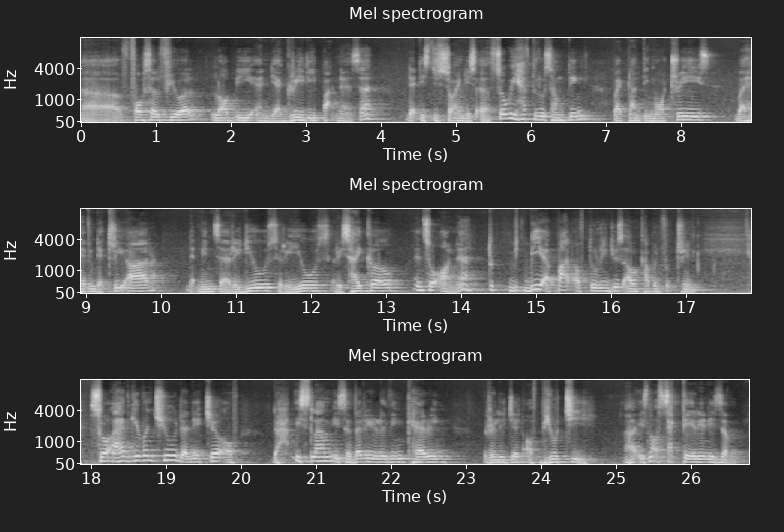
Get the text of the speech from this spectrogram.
uh, fossil fuel lobby and their greedy partners huh, that is destroying this earth. So we have to do something by planting more trees, by having the 3R, that means uh, reduce, reuse, recycle, and so on, eh? to be a part of to reduce our carbon footprint. So I have given you the nature of the Islam is a very living, caring religion of beauty. Uh, it's not sectarianism.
